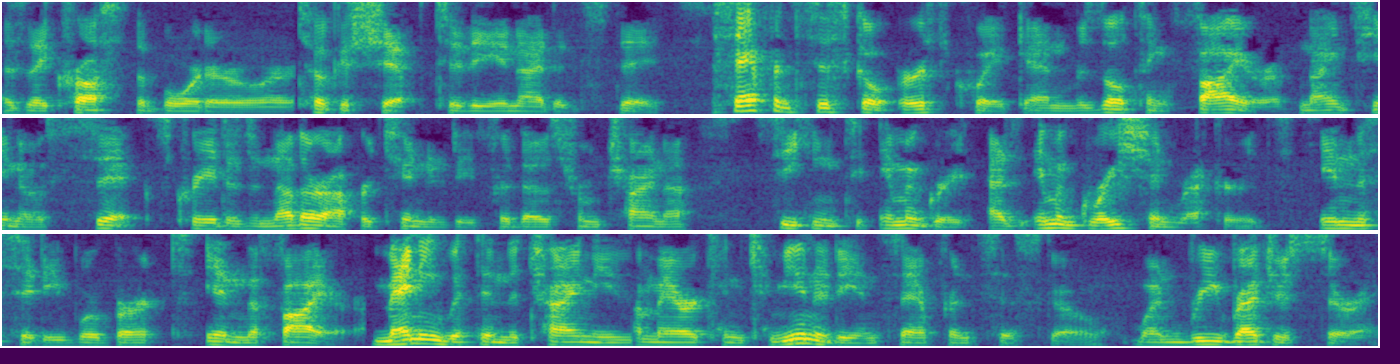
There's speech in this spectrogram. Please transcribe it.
as they crossed the border or took a ship to the United States. The San Francisco earthquake and resulting fire of 1906 created another opportunity for those from China seeking to immigrate as immigration records in the city were burnt in the fire. Many within the Chinese American community in San Francisco, when re-registering,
